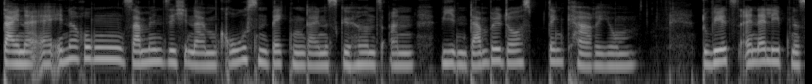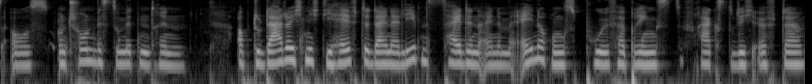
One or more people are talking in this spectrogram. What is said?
Deine Erinnerungen sammeln sich in einem großen Becken deines Gehirns an, wie in Dumbledores Denkarium. Du wählst ein Erlebnis aus und schon bist du mittendrin. Ob du dadurch nicht die Hälfte deiner Lebenszeit in einem Erinnerungspool verbringst, fragst du dich öfter.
